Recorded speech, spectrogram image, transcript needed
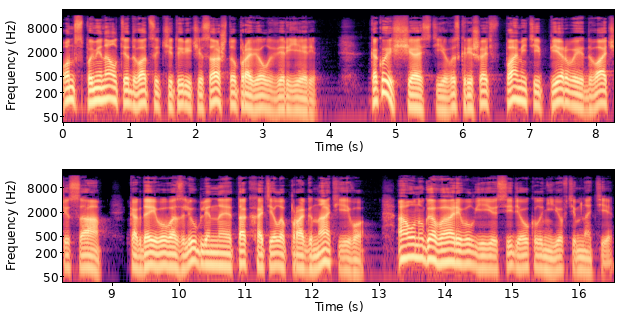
Он вспоминал те 24 часа, что провел в Верьере. Какое счастье воскрешать в памяти первые два часа, когда его возлюбленная так хотела прогнать его — а он уговаривал ее, сидя около нее в темноте.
